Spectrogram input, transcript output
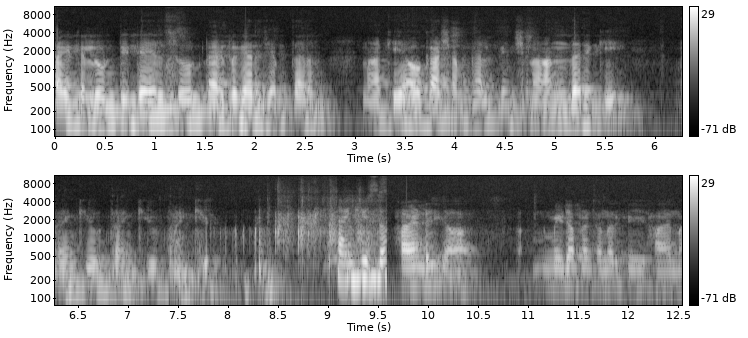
టైటిల్ డీటెయిల్స్ డైరెక్టర్ గారు చెప్తారు. నాకు ఈ అవకాశం కల్పించిన అందరికీ thank you thank you thank you thank you sir hi అండి మీడియా ఫ్రెండ్స్ అందరికీ హాయ్ అన్న.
